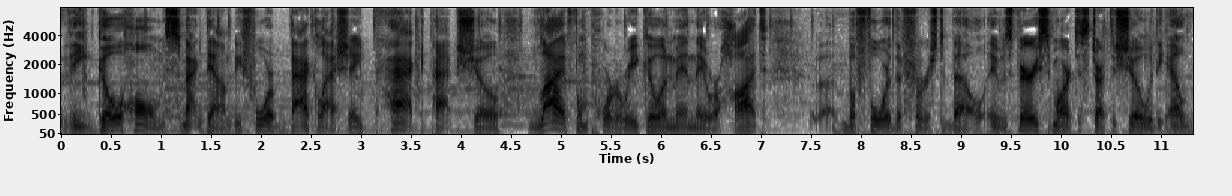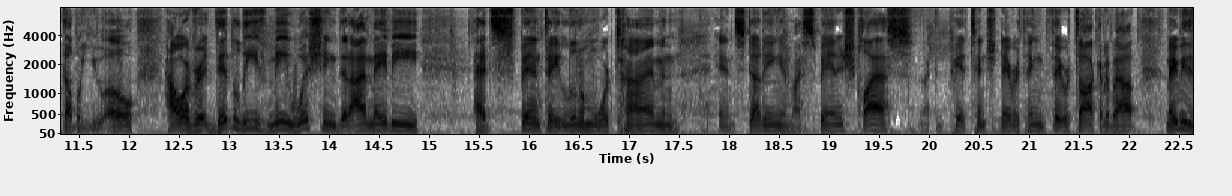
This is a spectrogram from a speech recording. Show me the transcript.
the Go Home SmackDown before Backlash, a packed, packed show live from Puerto Rico, and man, they were hot uh, before the first bell. It was very smart to start the show with the LWO. However, it did leave me wishing that I maybe had spent a little more time in, in studying in my Spanish class. I could pay attention to everything that they were talking about. Maybe the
